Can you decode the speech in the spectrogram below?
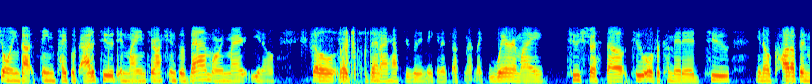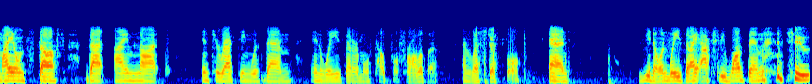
showing that same type of attitude in my interactions with them or in my you know so like then I have to really make an adjustment. Like where am I too stressed out too overcommitted too you know caught up in my own stuff that I'm not interacting with them in ways that are most helpful for all of us and less stressful. And you know in ways that I actually want them to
